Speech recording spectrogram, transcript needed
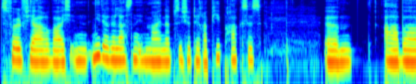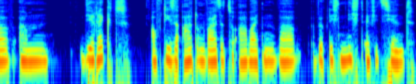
zwölf Jahre war ich in, niedergelassen in meiner Psychotherapiepraxis. Ähm, aber ähm, direkt auf diese Art und Weise zu arbeiten, war wirklich nicht effizient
